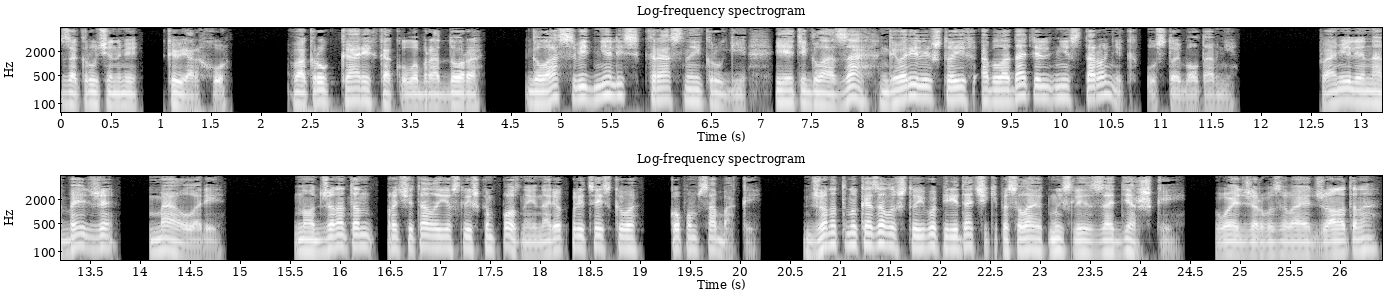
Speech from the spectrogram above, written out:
закрученными кверху. Вокруг карих, как у лабрадора, глаз виднелись красные круги, и эти глаза говорили, что их обладатель не сторонник пустой болтовни. Фамилия на бейдже — Меллори. Но Джонатан прочитал ее слишком поздно и нарек полицейского копом собакой. Джонатану казалось, что его передатчики посылают мысли с задержкой. Вояджер вызывает Джонатана.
